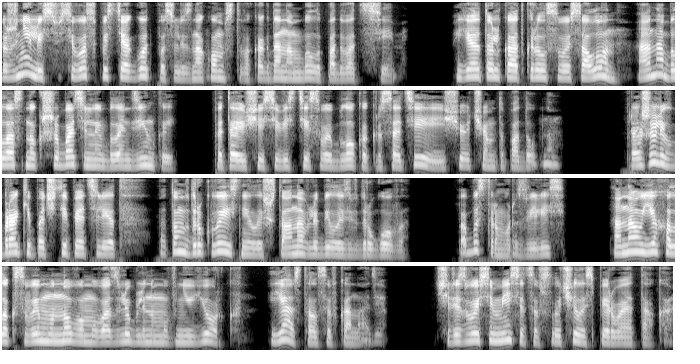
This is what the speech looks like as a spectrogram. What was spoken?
Поженились всего спустя год после знакомства, когда нам было по 27. Я только открыл свой салон, а она была сногсшибательной блондинкой, пытающейся вести свой блог о красоте и еще чем-то подобном. Прожили в браке почти пять лет, потом вдруг выяснилось, что она влюбилась в другого. По-быстрому развелись. Она уехала к своему новому возлюбленному в Нью-Йорк, я остался в Канаде. Через восемь месяцев случилась первая атака.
